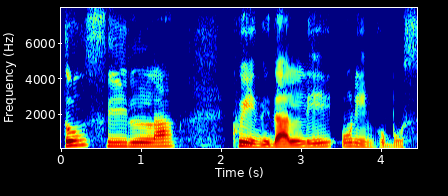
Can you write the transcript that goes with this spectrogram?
tonsilla, quindi da lì un incubus.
